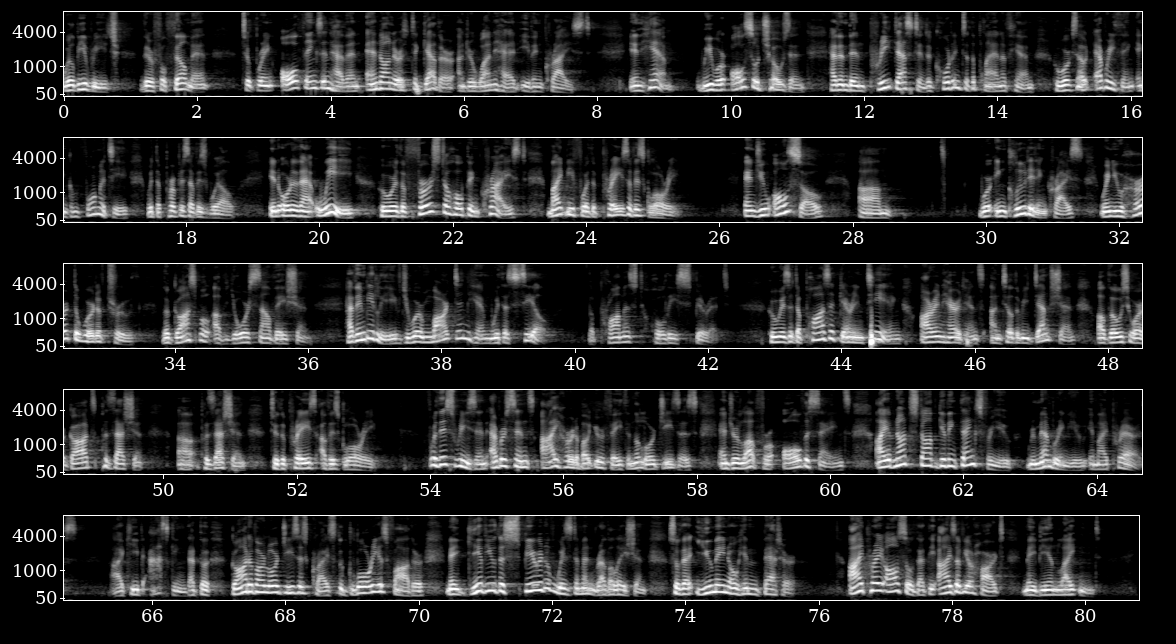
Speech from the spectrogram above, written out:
will be reached, their fulfillment, to bring all things in heaven and on earth together under one head, even Christ. In him we were also chosen, having been predestined according to the plan of him who works out everything in conformity with the purpose of his will, in order that we, who were the first to hope in Christ, might be for the praise of his glory. And you also, um, were included in Christ when you heard the word of truth, the gospel of your salvation. Having believed, you were marked in him with a seal, the promised Holy Spirit, who is a deposit guaranteeing our inheritance until the redemption of those who are God's possession, uh, possession to the praise of his glory. For this reason, ever since I heard about your faith in the Lord Jesus and your love for all the saints, I have not stopped giving thanks for you, remembering you in my prayers. I keep asking that the God of our Lord Jesus Christ, the glorious Father, may give you the spirit of wisdom and revelation so that you may know him better. I pray also that the eyes of your heart may be enlightened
